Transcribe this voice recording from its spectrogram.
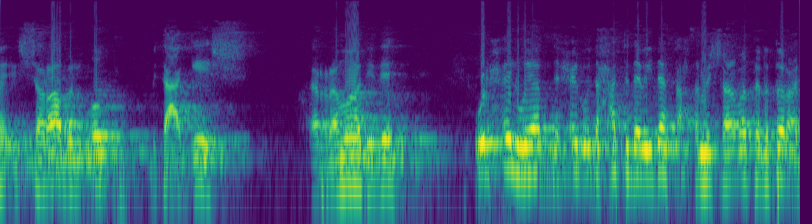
الشراب القطن بتاع الجيش الرمادي ده؟ قول حلو يا ابني حلو. ده حتى ده بيدافع أحسن من الشرابات اللي طلعت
